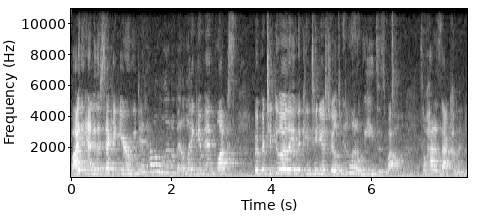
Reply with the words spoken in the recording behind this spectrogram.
By the end of the second year, we did have a little bit of legume influx, but particularly in the continuous fields, we had a lot of weeds as well. So how does that come into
